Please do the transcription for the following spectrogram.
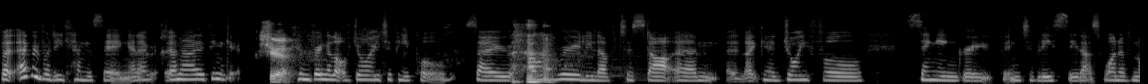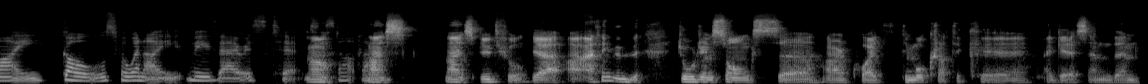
but everybody can sing and I, and I think sure. it can bring a lot of joy to people. So I would really love to start um like a joyful singing group in Tbilisi. That's one of my goals for when I move there is to, to oh, start that. nice. Nice. Beautiful. Yeah I think that the Georgian songs uh, are quite democratic uh, I guess and um,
